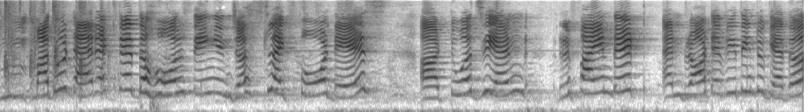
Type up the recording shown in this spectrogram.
M- Madhu directed the whole thing in just like four days. Uh, towards the end, refined it and brought everything together.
